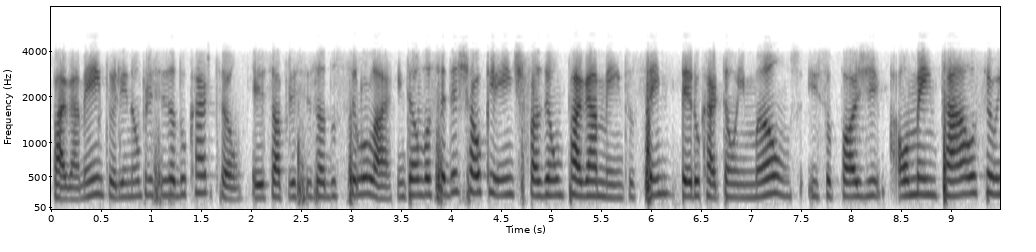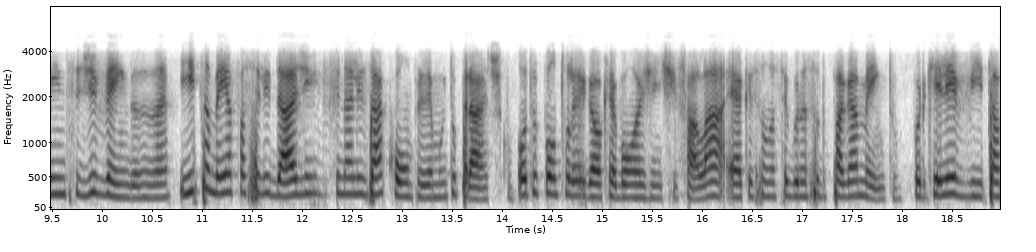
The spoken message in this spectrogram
pagamento, ele não precisa do cartão, ele só precisa do celular. Então, você deixar o cliente fazer um pagamento sem ter o cartão em mãos, isso pode aumentar o seu índice de vendas, né? E também a facilidade em finalizar a compra, ele é muito prático. Outro ponto legal que é bom a gente falar é a questão da segurança do pagamento, porque ele evita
